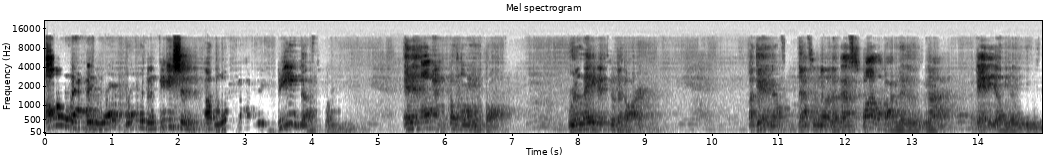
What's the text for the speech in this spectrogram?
All of that is re- representation of what God redeemed us from. And it all happened on the cross, related to the garden. Again, that's, that's another, that's Spotify news, not video news.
